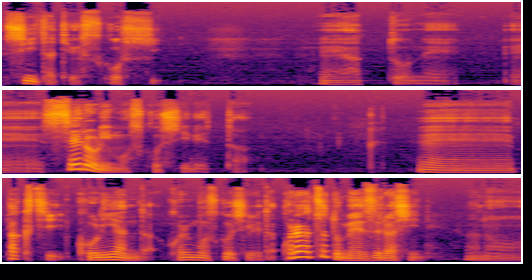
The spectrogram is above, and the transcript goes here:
しいたけ少し、えー、あとね、えー、セロリも少し入れた、えー、パクチーコリアンダー。これも少し入れた。これはちょっと珍しいね。あのー、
